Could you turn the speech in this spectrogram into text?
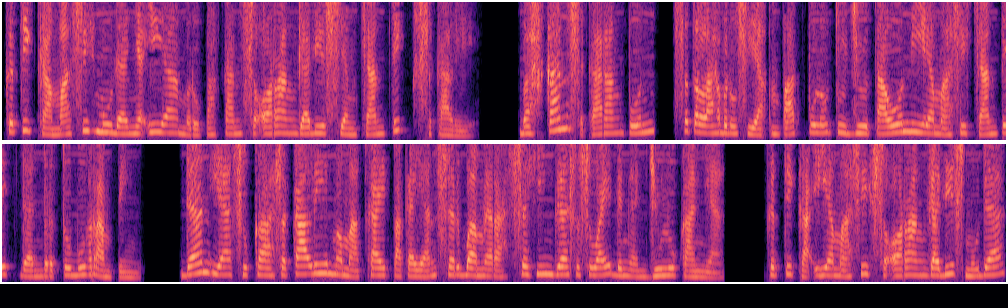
ketika masih mudanya ia merupakan seorang gadis yang cantik sekali. Bahkan sekarang pun, setelah berusia 47 tahun ia masih cantik dan bertubuh ramping. Dan ia suka sekali memakai pakaian serba merah sehingga sesuai dengan julukannya. Ketika ia masih seorang gadis muda,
